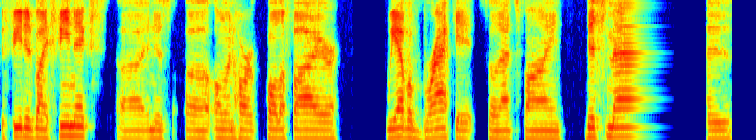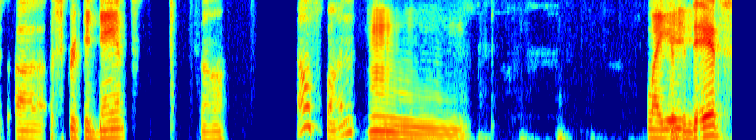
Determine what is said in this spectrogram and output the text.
defeated by Fenix uh, in his uh, Owen Hart qualifier. We have a bracket, so that's fine. This match is uh, a scripted dance, so that was fun. Mm. Like it, dance.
